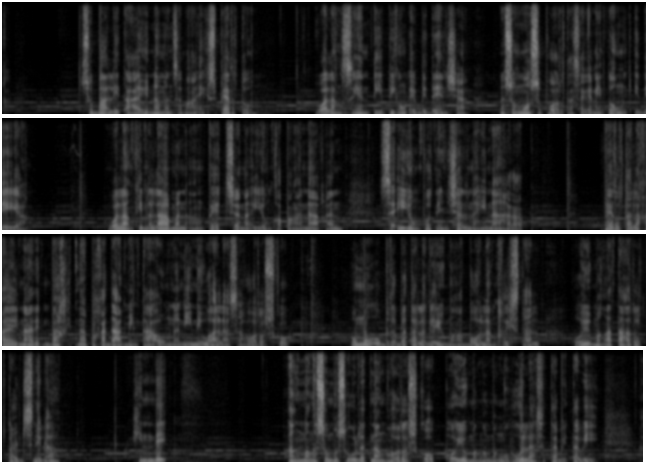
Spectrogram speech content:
Subalit ayon naman sa mga eksperto, walang siyentipikong ebidensya na sumusuporta sa ganitong ideya. Walang kinalaman ang petsa ng iyong kapanganakan sa iyong potensyal na hinaharap. Pero talakayin natin bakit napakadaming taong naniniwala sa horoscope. Umuubra ba talaga yung mga bolang kristal o yung mga tarot cards nila? Hindi. Ang mga sumusulat ng horoscope o yung mga manguhula sa tabi-tabi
